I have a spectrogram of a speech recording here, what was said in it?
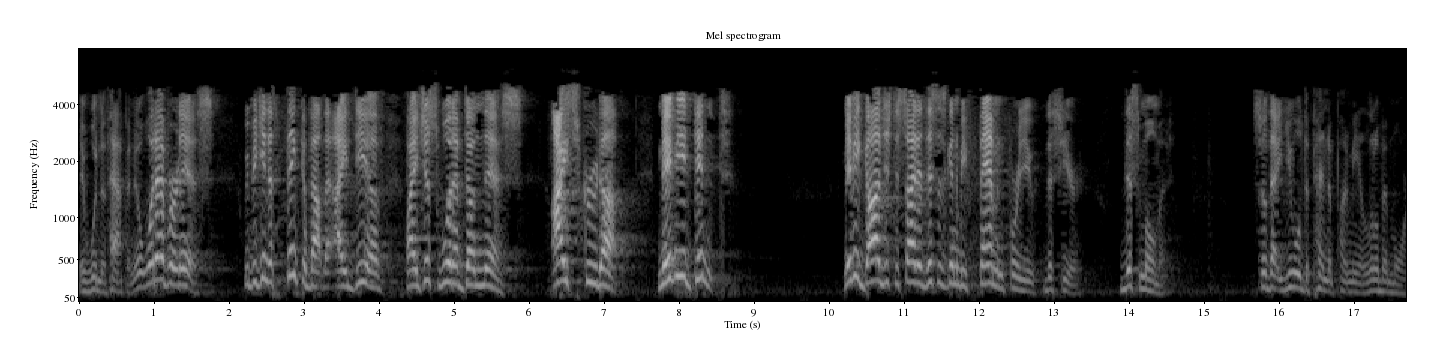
it wouldn't have happened. You know, whatever it is, we begin to think about that idea of if I just would have done this, I screwed up. Maybe it didn't. Maybe God just decided this is going to be famine for you this year, this moment, so that you will depend upon me a little bit more.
